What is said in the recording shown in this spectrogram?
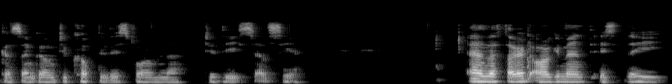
because I'm going to copy this formula to these cells here. And the third argument is the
